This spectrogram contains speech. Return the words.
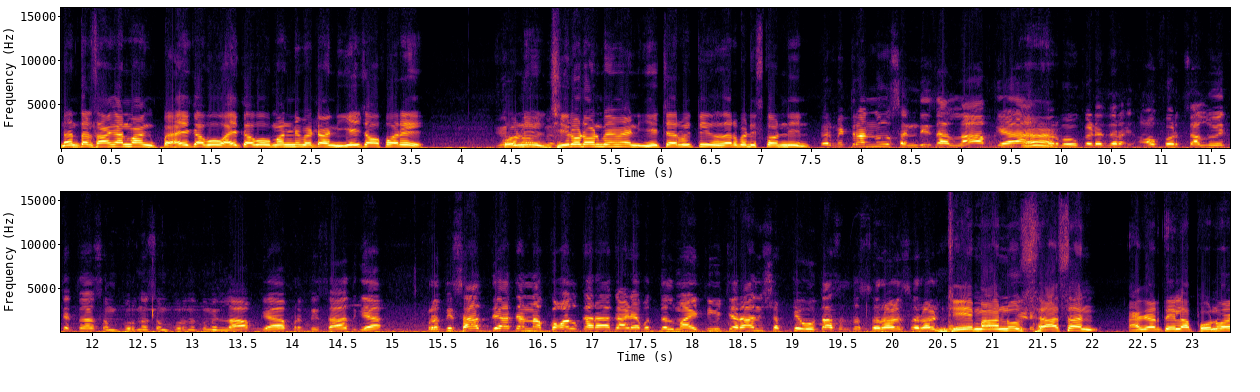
नंतर सांगा मग आहे का भाऊ आहे का भाऊ मग नाही भेटन हेच ऑफर आहे कोणी झिरो डाऊन पेमेंट याच्यावर तीस हजार रुपये डिस्काउंट देईन। तर मित्रांनो संधीचा लाभ घ्या। हा. अकबर भाऊकडे जर ऑफर चालू आहे त्याचा संपूर्ण संपूर्ण तुम्ही लाभ घ्या प्रतिसाद घ्या. प्रतिसाद द्या त्यांना कॉल करा गाड्याबद्दल माहिती विचारा आणि शक्य होत असेल तर सरळ सरळ जे माणूस शासन अगर त्याला फोनवर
